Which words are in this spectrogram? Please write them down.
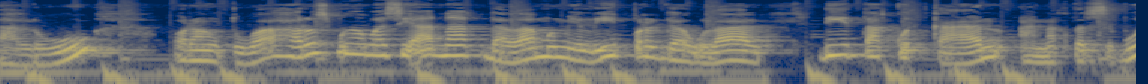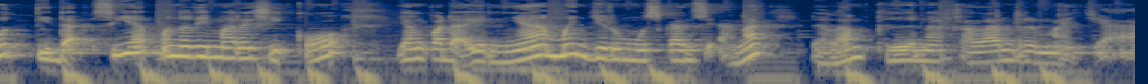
Lalu, orang tua harus mengawasi anak dalam memilih pergaulan Ditakutkan anak tersebut tidak siap menerima resiko yang pada akhirnya menjerumuskan si anak dalam kenakalan remaja.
